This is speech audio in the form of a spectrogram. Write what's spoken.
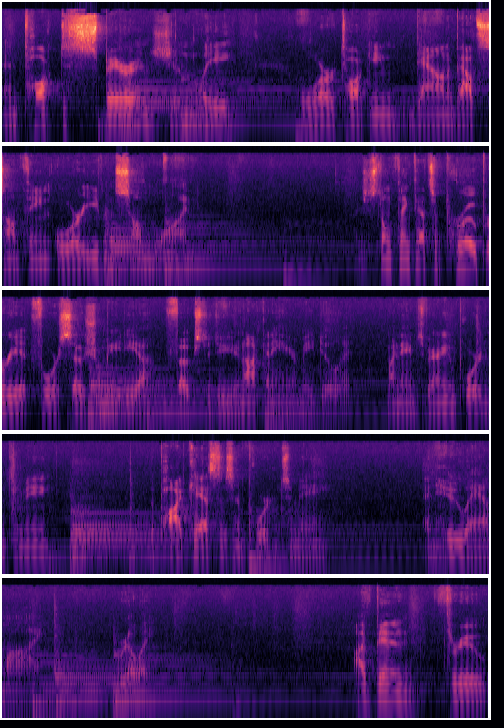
and talk disparagingly or talking down about something or even someone. Just don't think that's appropriate for social media folks to do. You're not going to hear me do it. My name's very important to me. The podcast is important to me. And who am I, really? I've been through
